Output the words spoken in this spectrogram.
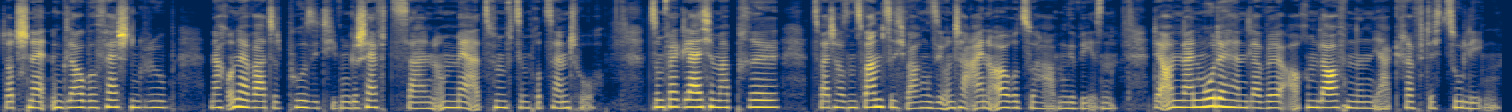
Dort schnellten Global Fashion Group nach unerwartet positiven Geschäftszahlen um mehr als 15 Prozent hoch. Zum Vergleich im April 2020 waren sie unter 1 Euro zu haben gewesen. Der Online-Modehändler will auch im laufenden Jahr kräftig zulegen.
